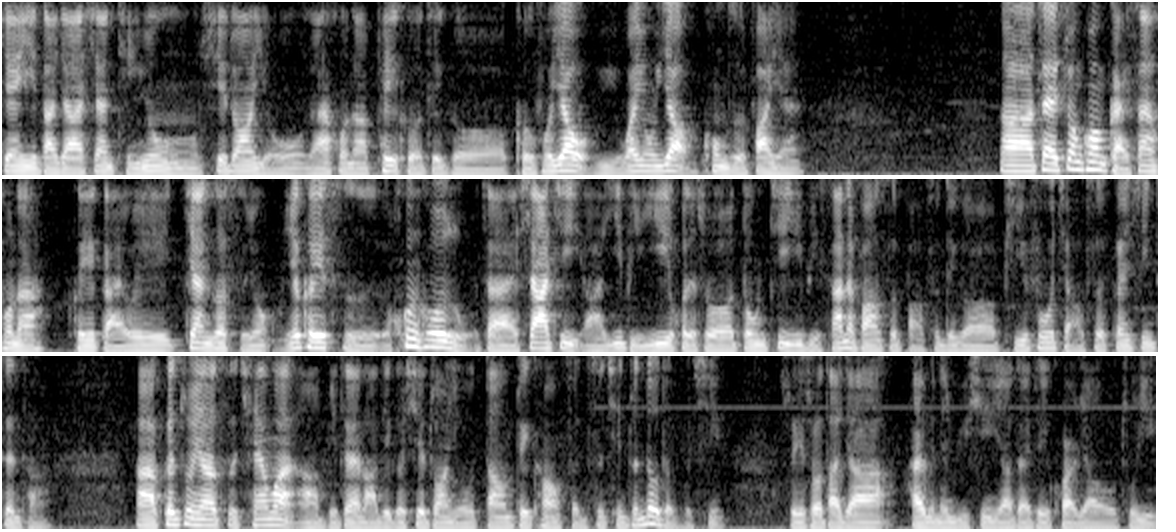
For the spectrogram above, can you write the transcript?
建议大家先停用卸妆油，然后呢，配合这个口服药物与外用药控制发炎。那在状况改善后呢，可以改为间隔使用，也可以使混合乳在夏季啊一比一或者说冬季一比三的方式保持这个皮肤角质更新正常。啊，更重要的是千万啊别再拿这个卸妆油当对抗粉刺青春痘的武器。所以说大家爱美的女性要在这块要注意。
